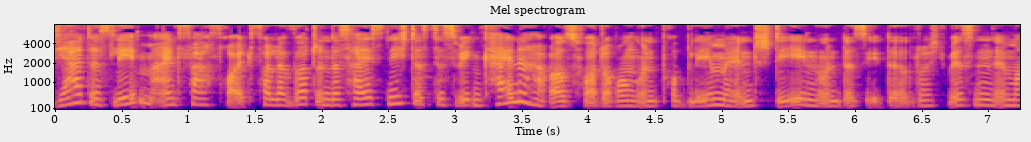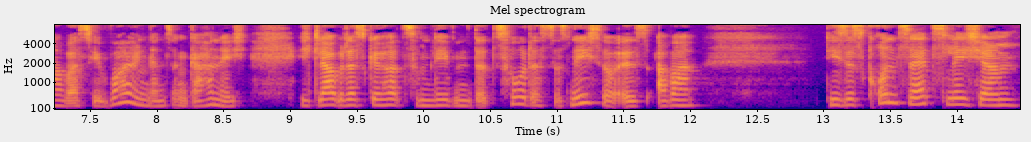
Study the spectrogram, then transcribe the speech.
ja, das Leben einfach freudvoller wird. Und das heißt nicht, dass deswegen keine Herausforderungen und Probleme entstehen und dass sie dadurch wissen immer, was sie wollen. Ganz und gar nicht. Ich glaube, das gehört zum Leben dazu, dass das nicht so ist. Aber dieses grundsätzliche,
